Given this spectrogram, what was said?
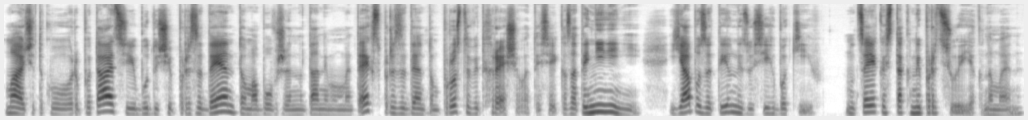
Маючи таку репутацію, будучи президентом або вже на даний момент екс-президентом, просто відхрещуватися і казати Ні-ні ні, я позитивний з усіх боків. Ну це якось так не працює, як на мене.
